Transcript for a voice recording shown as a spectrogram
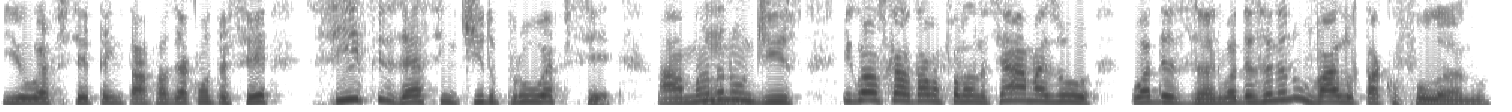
e o UFC tentar fazer acontecer se fizer sentido pro UFC. A Amanda uhum. não diz. Igual os caras estavam falando assim: ah, mas o, o Adesanya, o Adesanya não vai lutar com Fulano.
